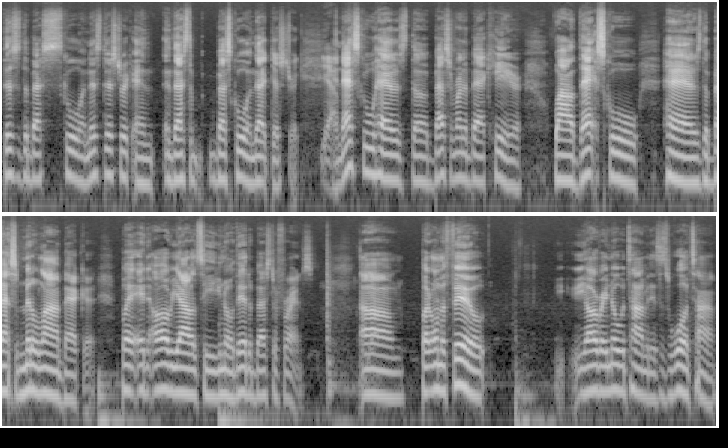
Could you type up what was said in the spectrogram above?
this is the best school in this district and and that's the best school in that district. Yeah. And that school has the best running back here while that school has the best middle linebacker. But in all reality, you know, they're the best of friends. Um, but on the field, you already know what time it is. It's wartime,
